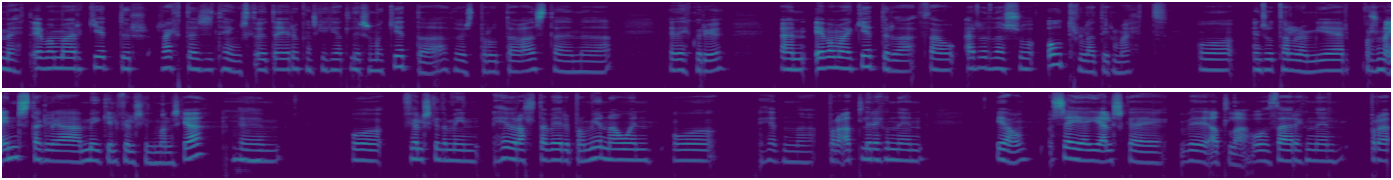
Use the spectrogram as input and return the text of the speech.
emmett, ef að maður getur rækta þessi tengsl, auðvitað eru kannski ekki allir sem að geta það, þú veist, bara út af aðstæðum eða, eða einhverju, en ef að maður getur það, þá er það svo ótrúlega dýrmætt og eins og talar um, ég er bara svona einstaklega mikil fjölskyldumanneskja. Um, og fjölskylda mín hefur alltaf verið bara mjög náinn og hérna, bara allir einhvern veginn, já, segja ég elska þig við alla. Og það er einhvern veginn bara,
